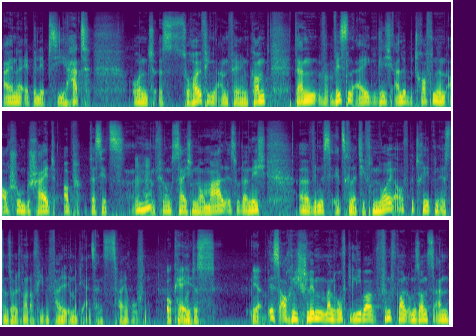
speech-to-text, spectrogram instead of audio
eine Epilepsie hat und es zu häufigen Anfällen kommt, dann wissen eigentlich alle Betroffenen auch schon Bescheid, ob das jetzt in Anführungszeichen normal ist oder nicht. Äh, wenn es jetzt relativ neu aufgetreten ist, dann sollte man auf jeden Fall immer die 112 rufen. Okay. Und das ja. ist auch nicht schlimm. Man ruft die lieber fünfmal umsonst an,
